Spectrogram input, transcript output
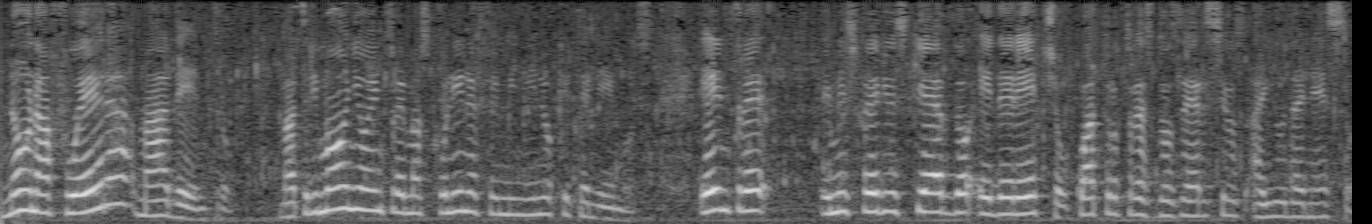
Non afuera, ma adentro. Matrimonio entre masculino y femenino que tenemos. Entre hemisferio izquierdo y derecho, 4, 3, 2 hercios ayuda en eso.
